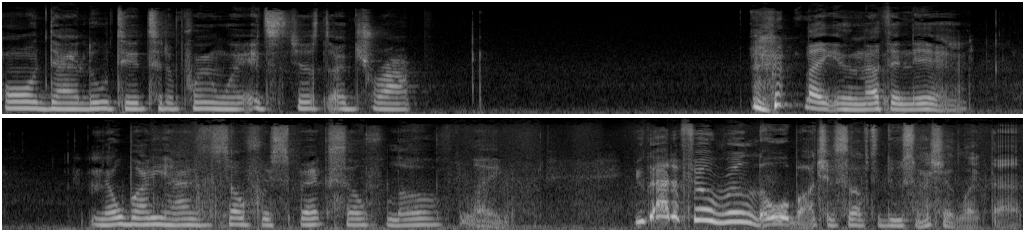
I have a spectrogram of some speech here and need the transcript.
all diluted to the point where it's just a drop. like, there's nothing there. Nobody has self respect, self love. Like, you gotta feel real low about yourself to do some shit like that.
